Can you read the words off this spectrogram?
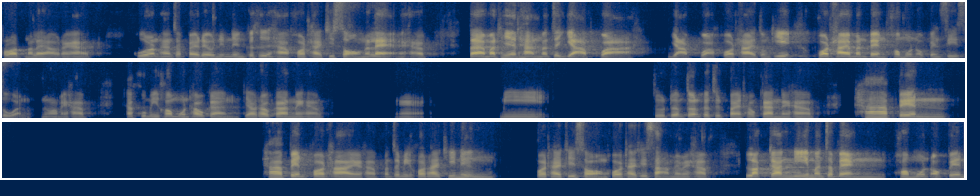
plot มาแล้วนะครับครูค่อนข้างจะไปเร็วนิดนึงก็คือหาคอไทยที่ 2 นั่นแหละนะครับ แต่มัธยฐานมันจะหยาบกว่าหยาบกว่าคอไทยตรงที่คอไทยมันแบ่งข้อมูลออกเป็น 4 ส่วนนึกออกไหมครับ ถ้าครูมีข้อมูลเท่ากันยาวเท่ากันนะครับอ่ามีจุดเริ่มต้นกับจุดปลายเท่ากันนะครับ ถ้าเป็น ถ้าเป็นคอไทยครับ มันจะมีคอไทยที่หนึ่งคอไทยที่สองคอไทยที่สามใช่ไหมครับ หลักการนี้มันจะแบ่งข้อมูลออกเป็น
